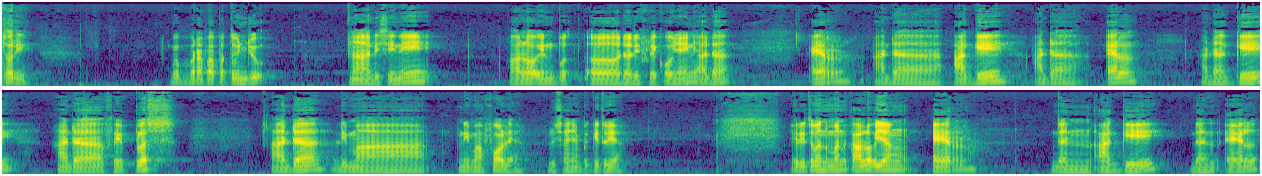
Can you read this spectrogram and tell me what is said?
Sorry. Beberapa petunjuk Nah, di sini kalau input uh, dari Fleco-nya ini ada R, ada AG, ada L, ada G, ada V+, ada 5 5 volt ya. Tulisannya begitu ya. Jadi teman-teman, kalau yang R dan AG dan L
